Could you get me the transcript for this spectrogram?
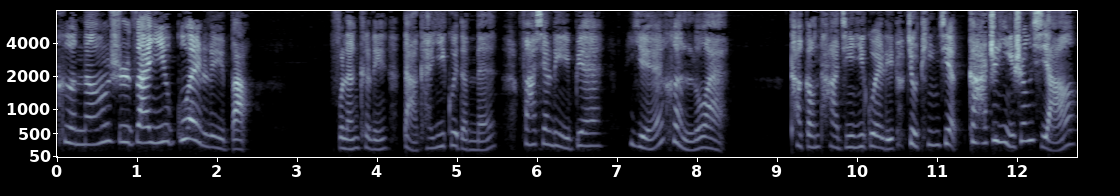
可能是在衣柜里吧。”富兰克林打开衣柜的门，发现里边也很乱。他刚踏进衣柜里，就听见“嘎吱”一声响，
